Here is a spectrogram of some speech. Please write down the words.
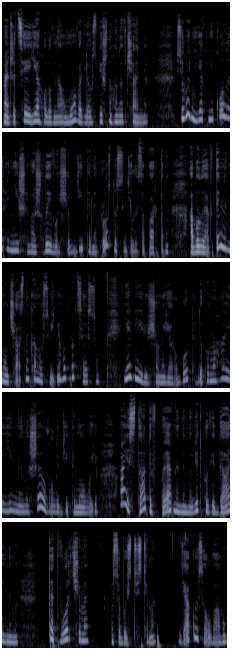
Адже це і є головна умова для успішного навчання. Сьогодні, як ніколи раніше, важливо, щоб діти не просто сиділи за партами, а були активними учасниками освітнього процесу. Я вірю, що моя робота допомагає їм не лише оволодіти мовою, а й стати впевненими, відповідальними та творчими особистостями. Дякую за увагу!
